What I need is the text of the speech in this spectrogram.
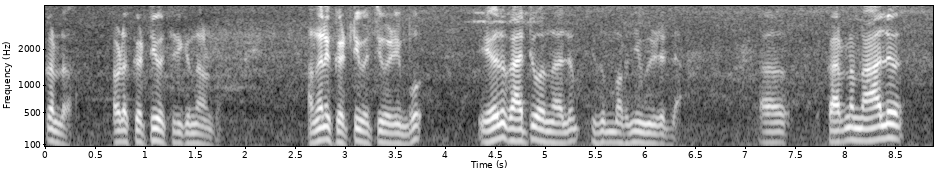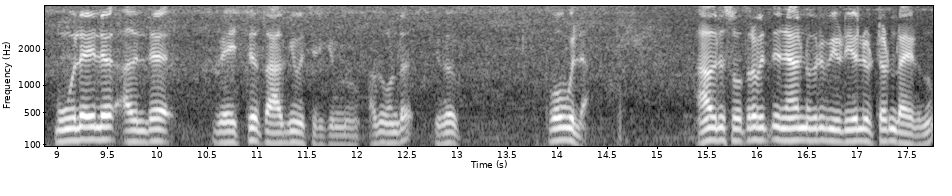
കണ്ടോ? അവിടെ കെട്ടി വെച്ചിരിക്കുന്നതുണ്ടോ അങ്ങനെ കെട്ടി വെച്ച് കഴിയുമ്പോൾ ഏത് കാറ്റ് വന്നാലും ഇത് മറിഞ്ഞു വീഴില്ല. കാരണം നാല് മൂലയിൽ അതിന്റെ വെയിറ്റ് താങ്ങി വെച്ചിരിക്കുന്നു. അതുകൊണ്ട് ഇത് പോവില്ല. ആ ഒരു സൂത്രവിദ്യ ഞാൻ ഒരു വീഡിയോയിൽ ഇട്ടിട്ടുണ്ടായിരുന്നു.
